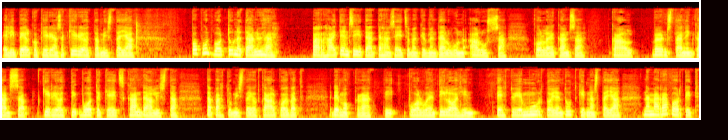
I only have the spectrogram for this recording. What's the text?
eli pelkokirjansa kirjoittamista. Ja Bob Woodward tunnetaan yhä parhaiten siitä, että hän 70-luvun alussa kollegansa Carl Bernsteinin kanssa kirjoitti Watergate-skandaalista tapahtumista, jotka alkoivat demokraattipuolueen tiloihin tehtyjen murtojen tutkinnasta. Ja nämä raportit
